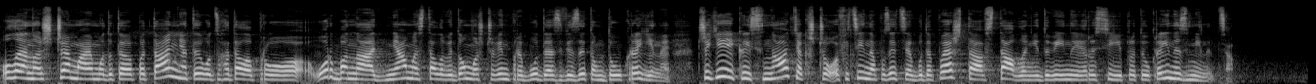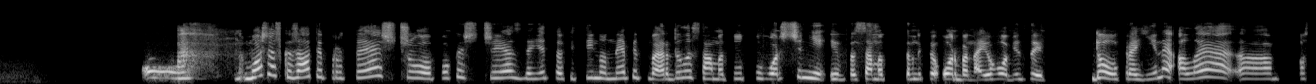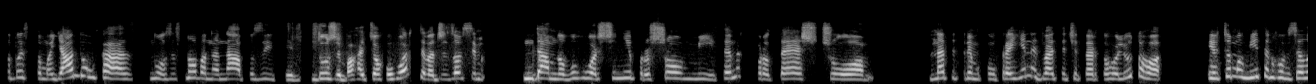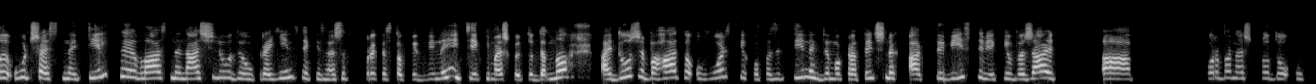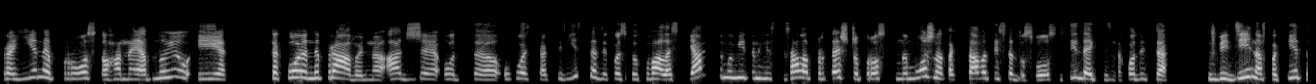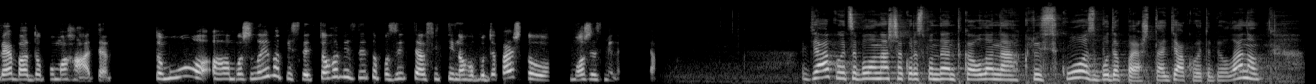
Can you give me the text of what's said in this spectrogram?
Олено, ще маємо до тебе питання. Ти от згадала про Орбана. Днями стало відомо, що він прибуде з візитом до України. Чи є якийсь натяк, що офіційна позиція Будапешта в ставленні до війни Росії проти України зміниться? Можна сказати про те, що поки ще здається офіційно не підтвердили саме тут в Угорщині і саме представники Орбана його візит до України. Але е, особисто моя думка ну заснована на позиції дуже багатьох угорців, адже зовсім недавно в Угорщині пройшов мітинг про те, що на підтримку України 24 лютого. І в цьому мітингу взяли участь не тільки власне наші люди, українці, які знайшли прихисток від війни, і ті, які мешкають тут давно, а й дуже багато угорських опозиційних демократичних активістів, які вважають Орбана щодо України просто ганебною і такою неправильною. Адже от е, угорська активістка, з якою спілкувалася я на цьому мітингі, сказала про те, що просто не можна так ставитися до свого сусіда, який знаходиться в біді. Навпаки, треба допомагати. Тому можливо, після цього візиту позиція офіційного Будапешту може змінитися. Дякую. Це була наша кореспондентка Олена Клюсько з Будапешта. Дякую тобі, Олено.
